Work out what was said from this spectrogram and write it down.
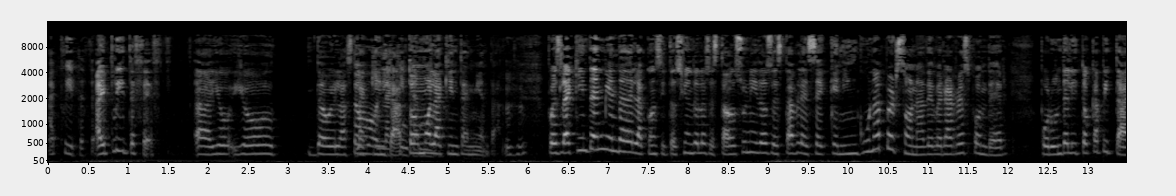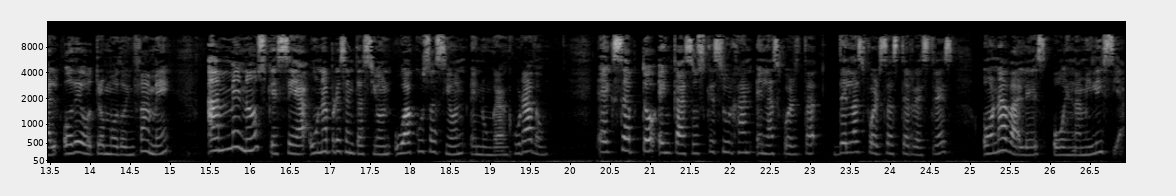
I plead the fifth. I plead the fifth. Uh, yo, yo doy la, quinta, tomo la quinta enmienda. Pues la quinta enmienda de la Constitución de los Estados Unidos establece que ninguna persona deberá responder por un delito capital o de otro modo infame a menos que sea una presentación o acusación en un gran jurado. excepto en casos que surjan en las de las fuerzas terrestres o navales o en la milicia,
